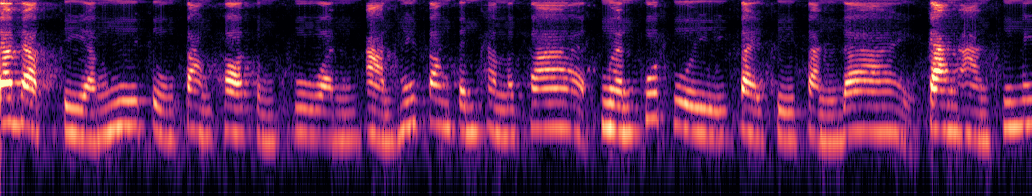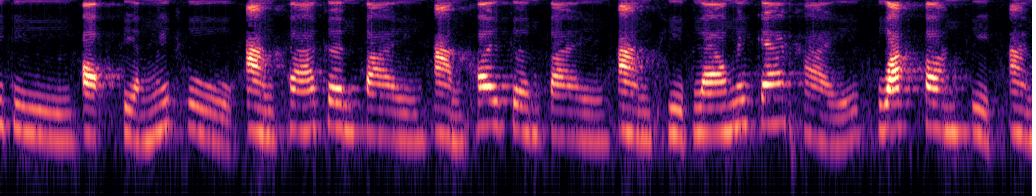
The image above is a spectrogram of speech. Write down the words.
ระดับเสียงมีสูงต่ำพอสมควร อ่านให้ฟังเป็นธรรมชาติ เหมือนพูดคุยใส่สีสันได้ การอ่านที่ไม่ดี ออกเสียงไม่ถูก อ่านช้าเกินไป อ่านค่อยเกินไป อ่านผิดแล้วไม่แก้ไขวรรคตอนผิดอ่าน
